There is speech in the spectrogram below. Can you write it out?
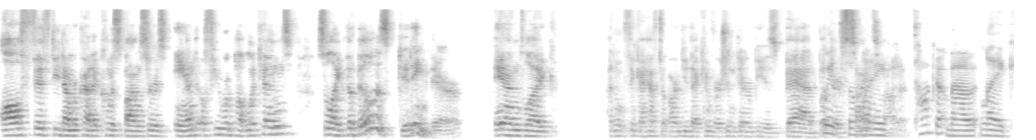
all 50 Democratic co-sponsors and a few Republicans. So like the bill is getting there. And like I don't think I have to argue that conversion therapy is bad, but Wait, there's so science like about it. talk about like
